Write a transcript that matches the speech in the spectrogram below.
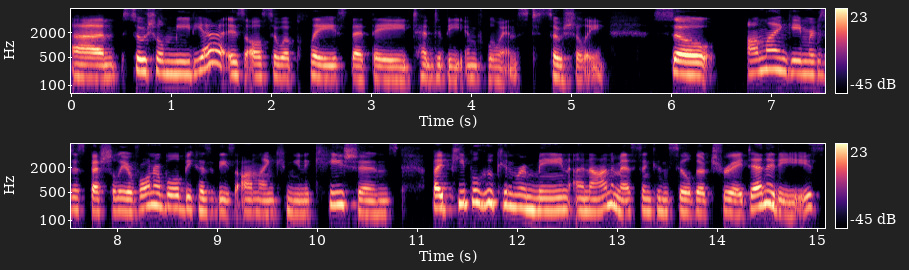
Um, social media is also a place that they tend to be influenced socially. So online gamers especially are vulnerable because of these online communications by people who can remain anonymous and conceal their true identities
